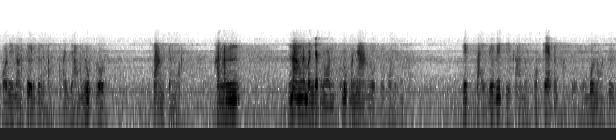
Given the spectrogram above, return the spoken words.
พอนี้นอนตื่นขึ้นพยายามลุกโลดสร้างจังหวะ คันมันนั่งแล้วมันอยากนอนลุกมายางโลดพอให้ทำนิสัยหรือวิธีการพอแก้ปัญหาตัวเองบนนอนตื่น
